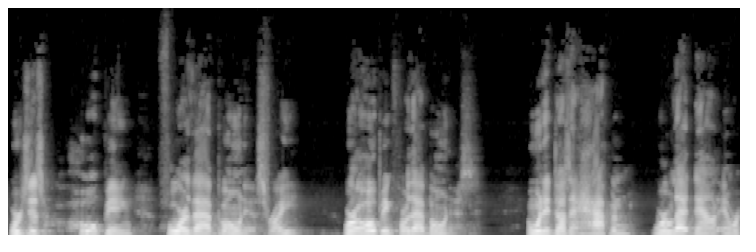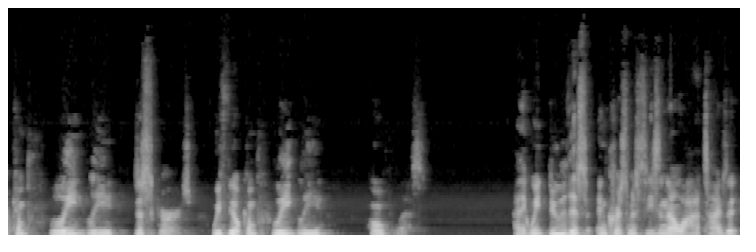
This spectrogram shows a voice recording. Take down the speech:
We're just hoping for that bonus, right? We're hoping for that bonus. And when it doesn't happen, we're let down and we're completely discouraged. We feel completely hopeless. I think we do this in Christmas season, and a lot of times it,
